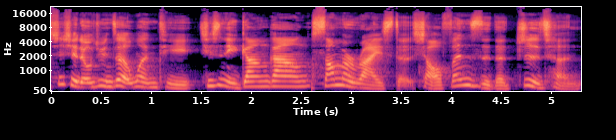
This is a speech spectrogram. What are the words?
谢谢刘俊这个问题。其实你刚刚 summarized 小分子的制程，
